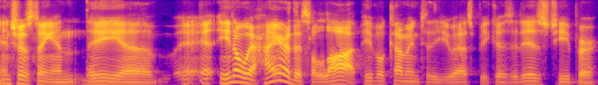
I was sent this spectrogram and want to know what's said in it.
Interesting, and they, uh, you know, we hire this a lot. People coming to the U.S. because it is cheaper,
